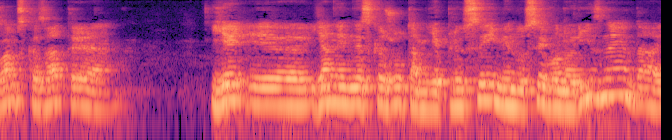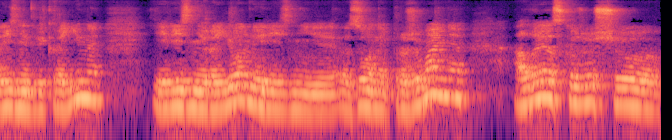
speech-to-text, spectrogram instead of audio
вам сказати. Є, е, я не, не скажу, там є плюси, мінуси, воно різне, да, різні дві країни, і різні райони, різні зони проживання. Але я скажу, що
